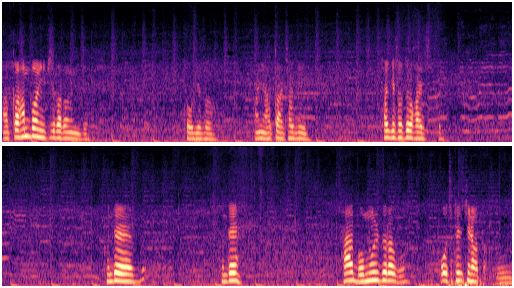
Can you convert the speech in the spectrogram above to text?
아까 한 번 입질 받았는데 거기서 아니 아까 저기 저기 저쪽으로 가 있을 때 근데 근데 잘 못 물더라고 오 저패서 지나갔다 오.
